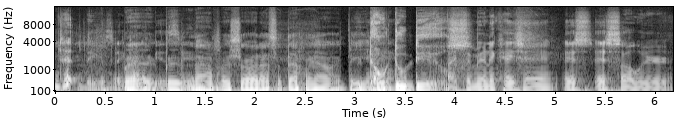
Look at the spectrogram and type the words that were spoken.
That nigga said gotta But, be a but sin. nah, for sure, that's definitely how it be. Don't do Like deals. communication, it's it's so weird.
